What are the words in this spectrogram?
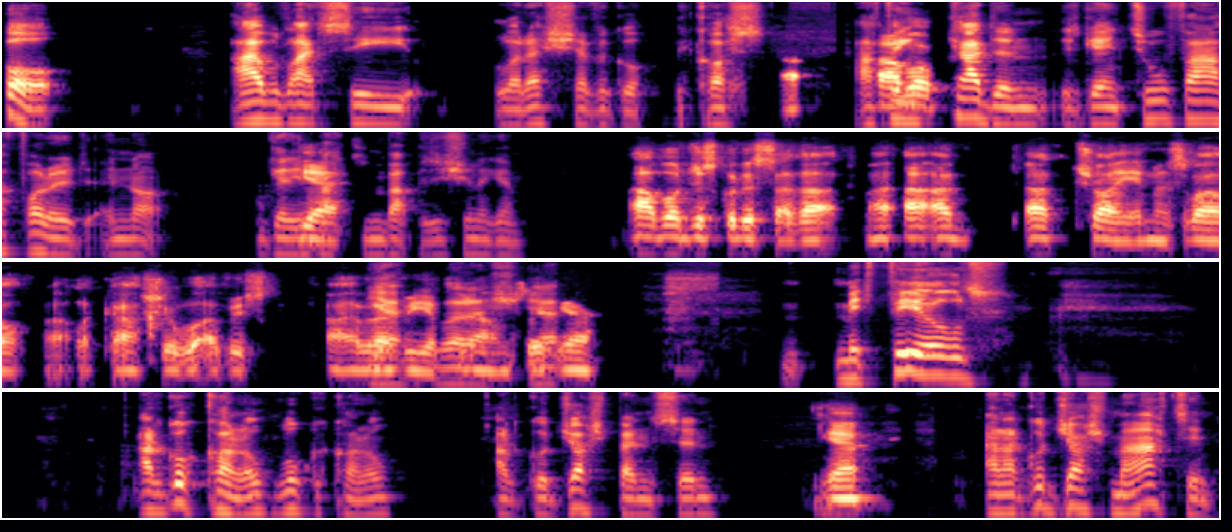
but I would like to see Laresh ever go because uh, I think Cadden is getting too far forward and not getting yeah. back in back position again. I was just going to say that. I, would I'd try him as well at Lakasha, whatever, however yeah, you pronounce it. Yeah. Midfield, I'd go Connell, Luca Connell. I'd go Josh Benson. Yeah. And I'd go Josh Martin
